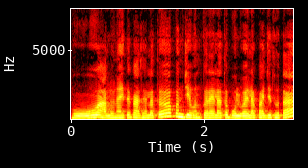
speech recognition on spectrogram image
हो आलो नाही तर का झालं तर? पण जेवण करायला तर बोलवायला पाहिजेत होता.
